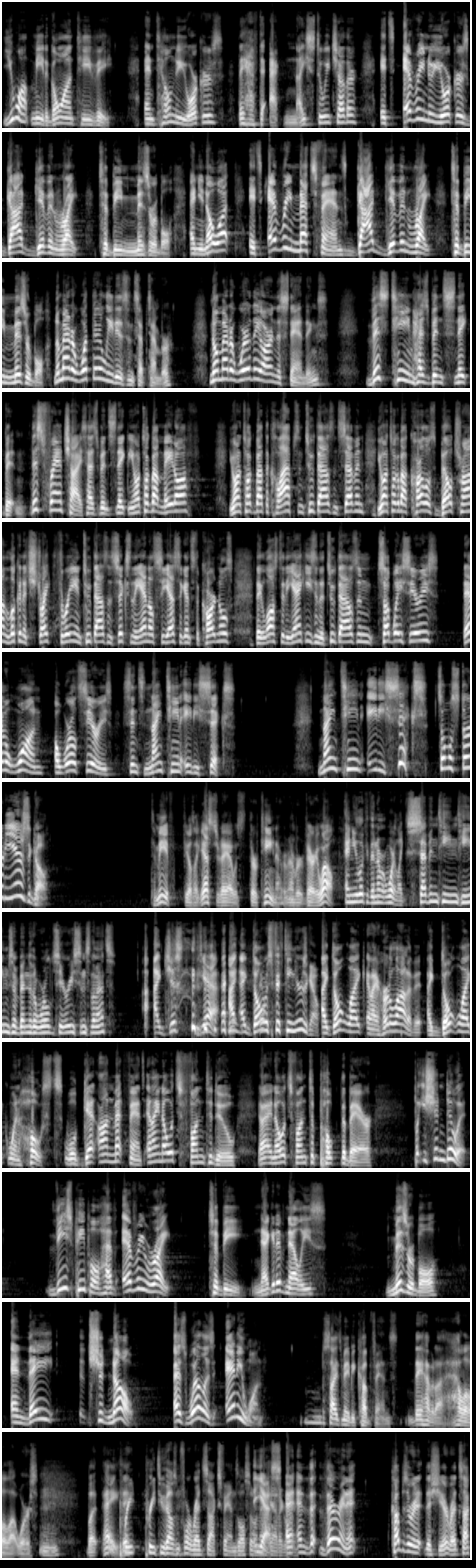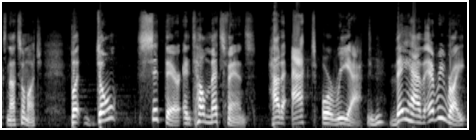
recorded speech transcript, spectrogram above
"You want me to go on TV and tell New Yorkers they have to act nice to each other? It's every New Yorker's God-given right to be miserable. And you know what? It's every Mets fan's God given right to be miserable, no matter what their lead is in September, no matter where they are in the standings. This team has been snake bitten. This franchise has been snake bitten. You want to talk about Madoff? You want to talk about the collapse in 2007? You want to talk about Carlos Beltran looking at strike three in 2006 in the NLCS against the Cardinals? They lost to the Yankees in the 2000 Subway Series. They haven't won a World Series since 1986. 1986. It's almost 30 years ago. To me, it feels like yesterday. I was 13. I remember it very well. And you look at the number, what, like 17 teams have been to the World Series since the Mets? I- just, yeah, I, I don't. It was 15 years ago. I don't like, and I heard a lot of it. I don't like when hosts will get on Met fans, and I know it's fun to do. I know it's fun to poke the bear, but you shouldn't do it. These people have every right to be negative Nellies, miserable, and they should know, as well as anyone, besides maybe Cub fans, they have it a hell of a lot worse. Mm-hmm. But hey, Pre pre 2004 Red Sox fans also in that yes, category. and, and th- they're in it. Cubs are in it this year. Red Sox not so much. But don't sit there and tell Mets fans how to act or react. Mm-hmm. They have every right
